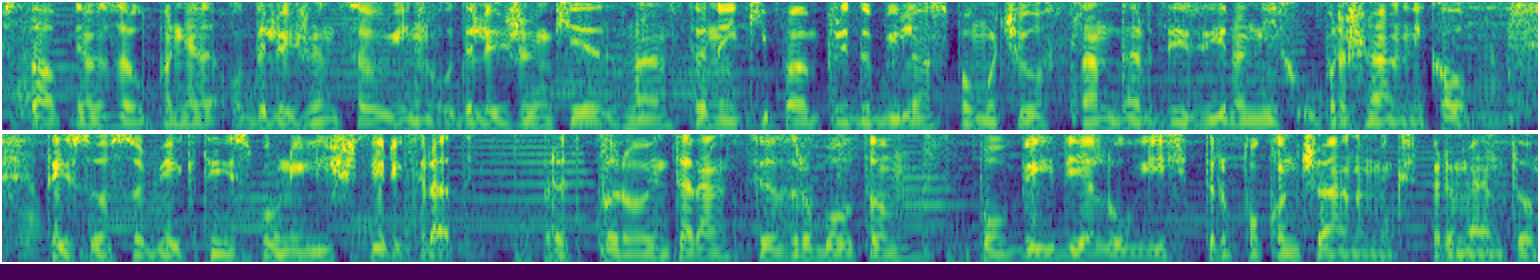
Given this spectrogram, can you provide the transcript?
Stopnjo zaupanja udeležencev in udeleženk je znanstvena ekipa pridobila s pomočjo standardiziranih vprašalnikov. Te so subjekti izpolnili štirikrat: pred prvo interakcijo z robotom, po obeh dialogih ter po končanem eksperimentu.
